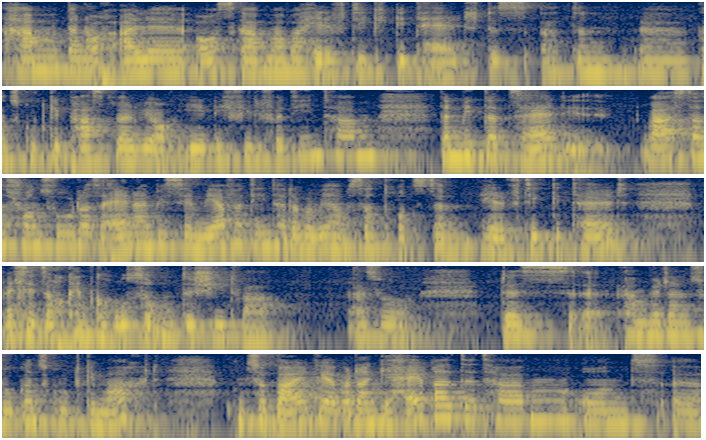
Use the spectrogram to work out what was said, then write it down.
haben dann auch alle Ausgaben aber hälftig geteilt. Das hat dann äh, ganz gut gepasst, weil wir auch ähnlich viel verdient haben. Dann mit der Zeit war es dann schon so, dass einer ein bisschen mehr verdient hat, aber wir haben es dann trotzdem hälftig geteilt, weil es jetzt auch kein großer Unterschied war. Also das äh, haben wir dann so ganz gut gemacht. Und sobald wir aber dann geheiratet haben und äh,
